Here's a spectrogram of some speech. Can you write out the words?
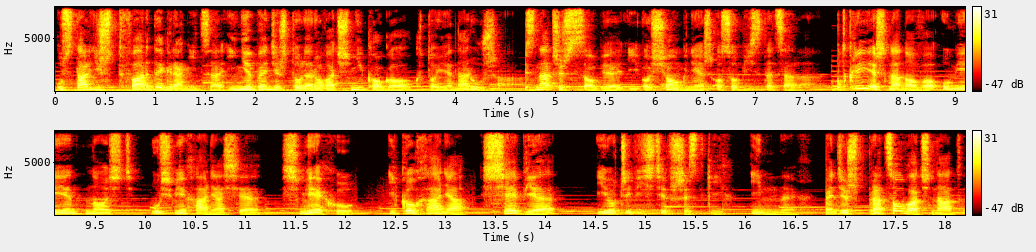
Ustalisz twarde granice i nie będziesz tolerować nikogo, kto je narusza. Wyznaczysz sobie i osiągniesz osobiste cele. Odkryjesz na nowo umiejętność uśmiechania się, śmiechu i kochania siebie i oczywiście wszystkich innych. Będziesz pracować nad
